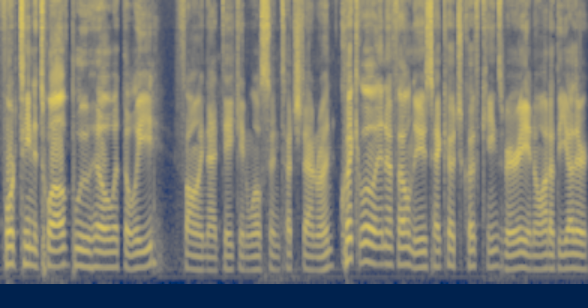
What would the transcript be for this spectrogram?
14 to 12, Blue Hill with the lead. following that Dakin Wilson touchdown run. Quick little NFL news: Head coach Cliff Kingsbury and a lot of the other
